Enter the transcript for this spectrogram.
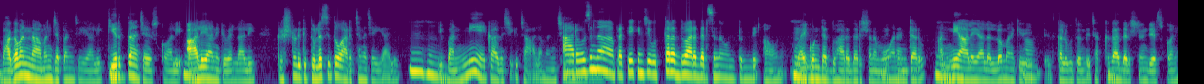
భగవన్నామం జపం చేయాలి కీర్తన చేసుకోవాలి. ఆలయానికి వెళ్ళాలి కృష్ణుడికి తులసితో అర్చన చేయాలి. ఇవన్నీ ఏకాదశికి చాలా మంచి ఆ రోజున ప్రత్యేకించి ఉత్తర ద్వార దర్శనం ఉంటుంది అవును. వైకుంఠ ద్వార దర్శనము అని. అంటారు. అన్ని ఆలయాలలో మనకి. కలుగుతుంది చక్కగా దర్శనం చేసుకొని.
